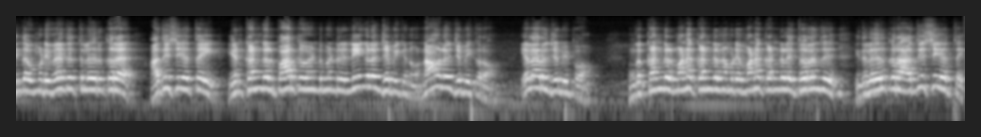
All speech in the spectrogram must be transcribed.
இந்த உம்முடைய வேதத்தில் இருக்கிற அதிசயத்தை என் கண்கள் பார்க்க வேண்டும் என்று நீங்களும் ஜெபிக்கணும். நாங்களும் ஜெபிக்கிறோம். எல்லாரும் ஜெபிப்போம். உங்கள் கண்கள் மனக்கண்கள் நம்முடைய மனக்கண்களை திறந்து இதில் இருக்கிற அதிசயத்தை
